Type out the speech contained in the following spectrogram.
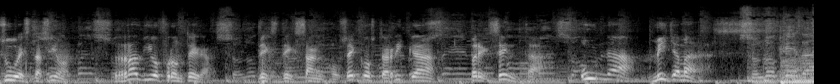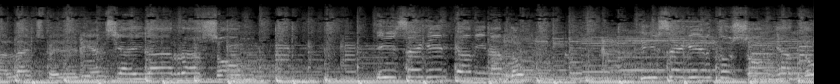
Su estación, Radio Fronteras, desde San José, Costa Rica, presenta Una Milla Más. Solo queda la experiencia y la razón. Y seguir caminando. Y seguir tú soñando.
